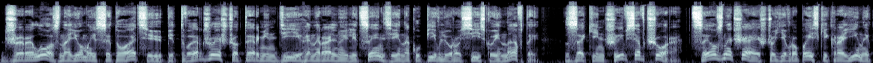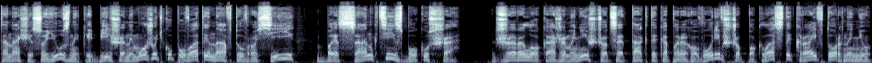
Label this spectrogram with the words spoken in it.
Джерело, знайоме із ситуацією, підтверджує, що термін дії генеральної ліцензії на купівлю російської нафти закінчився вчора. Це означає, що європейські країни та наші союзники більше не можуть купувати нафту в Росії без санкцій з боку США. Джерело каже мені, що це тактика переговорів, щоб покласти край вторгненню.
